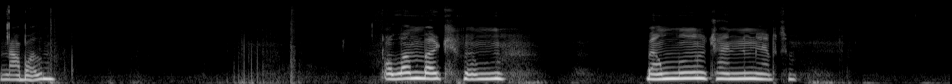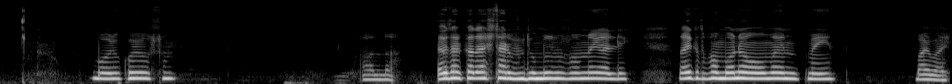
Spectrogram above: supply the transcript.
Ne yapalım? Allah'ım bak ben ben bunu kendim yaptım. Böyle koyuyorsun. Allah. Evet arkadaşlar videomuzun sonuna geldik. Like atıp abone olmayı unutmayın. Bay bay.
